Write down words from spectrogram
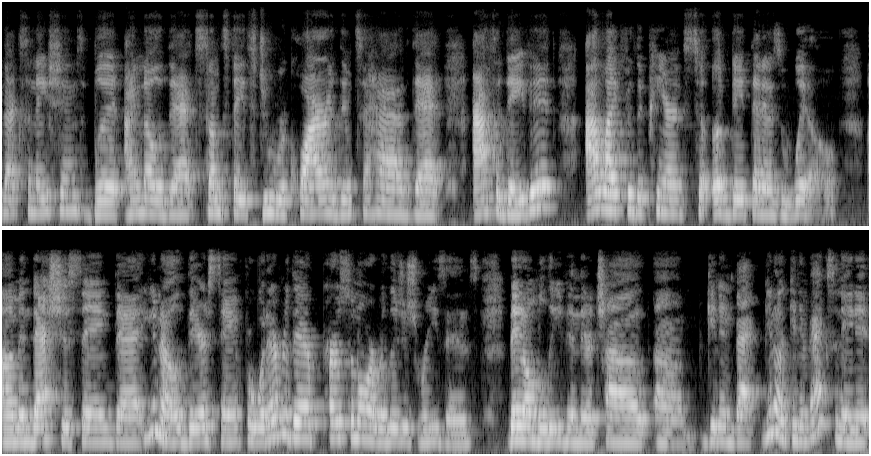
vaccinations, but I know that some states do require them to have that affidavit, I like for the parents to update that as well. Um, and that's just saying that, you know, they're saying for whatever their personal or religious reasons, they don't believe in their child um, getting back, you know, getting vaccinated,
